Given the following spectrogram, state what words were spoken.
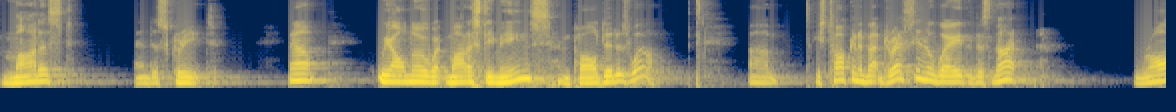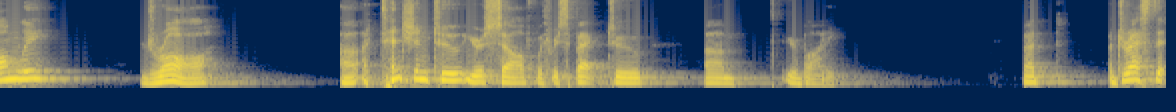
Modest and discreet. Now, we all know what modesty means, and Paul did as well. Um, he's talking about dressing in a way that does not wrongly draw uh, attention to yourself with respect to um, your body, but a dress that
